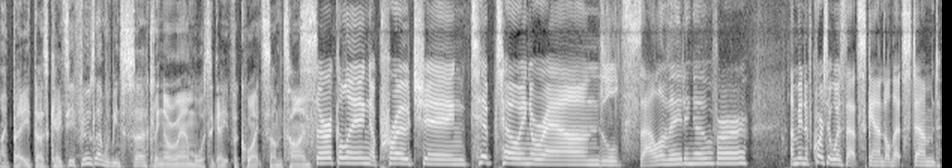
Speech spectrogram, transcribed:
I bet he does, Katie. It feels like we've been circling around Watergate for quite some time. Circling, approaching, tiptoeing around, salivating over. I mean, of course, it was that scandal that stemmed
